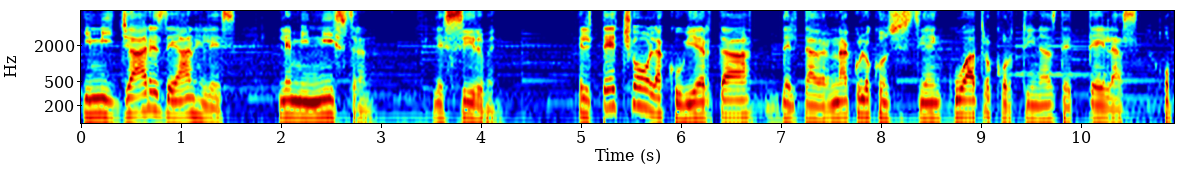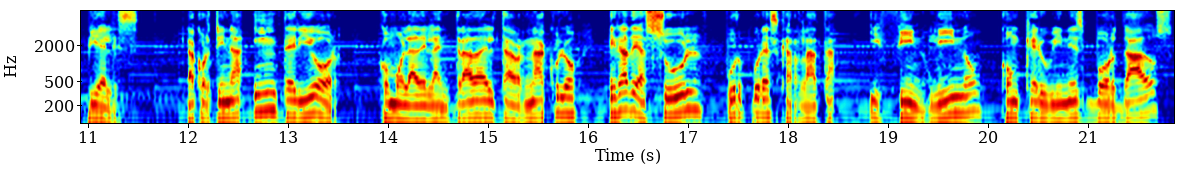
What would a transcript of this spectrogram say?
y millares de ángeles le ministran, le sirven. El techo o la cubierta del tabernáculo consistía en cuatro cortinas de telas o pieles. La cortina interior, como la de la entrada del tabernáculo, era de azul, púrpura escarlata y fino, lino con querubines bordados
